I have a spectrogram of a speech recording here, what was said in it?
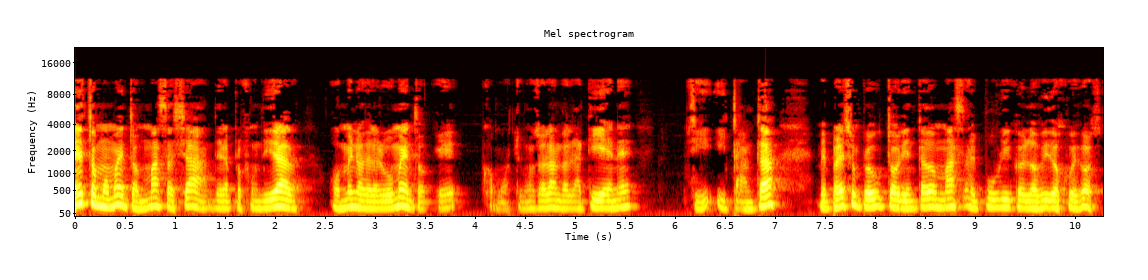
estos momentos, más allá de la profundidad o menos del argumento, que como estuvimos hablando la tiene, sí, y tanta, me parece un producto orientado más al público de los videojuegos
